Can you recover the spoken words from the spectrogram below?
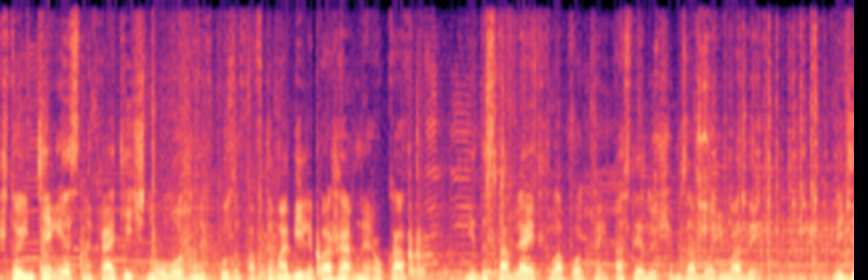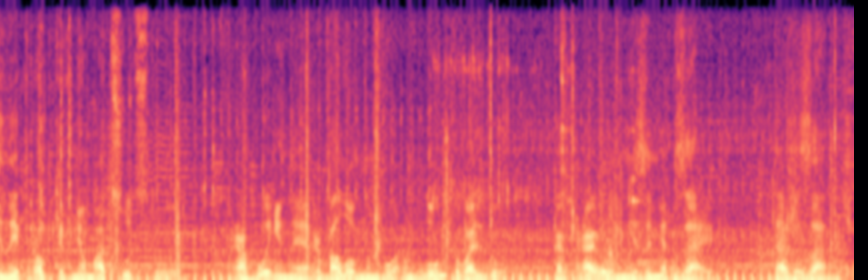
Что интересно, хаотично уложенный в кузов автомобиля пожарный рукав не доставляет хлопот при последующем заборе воды. Ледяные пробки в нем отсутствуют. Проборенная рыболовным бором лунка во льду, как правило, не замерзает, даже за ночь.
